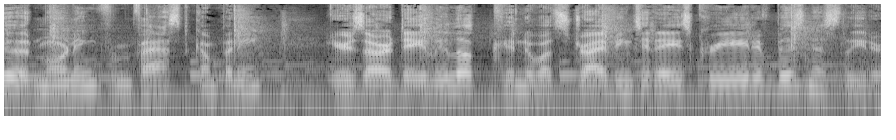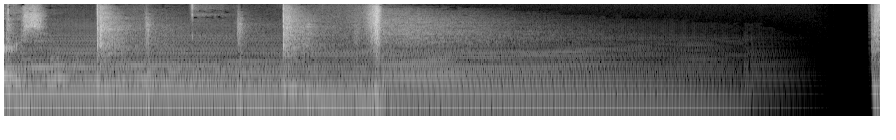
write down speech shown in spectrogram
Good morning from Fast Company. Here's our daily look into what's driving today's creative business leaders.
